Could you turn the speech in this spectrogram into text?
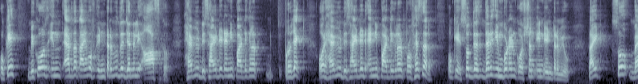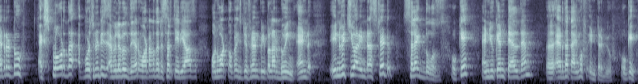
okay? Because in at the time of interview they generally ask have you decided any particular project or have you decided any particular professor? Okay so this, there is important question in interview right? So better to explore the opportunities available there. What are the research areas on what topics different people are doing and in which you are interested select those okay? And you can tell them uh, at the time of interview okay?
